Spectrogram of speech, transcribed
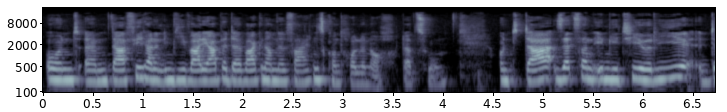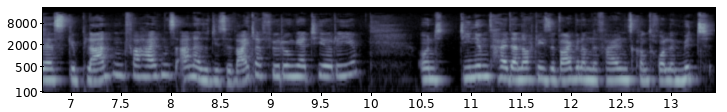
Und ähm, da fehlt halt eben die Variable der wahrgenommenen Verhaltenskontrolle noch dazu. Und da setzt dann eben die Theorie des geplanten Verhaltens an, also diese Weiterführung der Theorie. Und die nimmt halt dann noch diese wahrgenommene Verhaltenskontrolle mit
